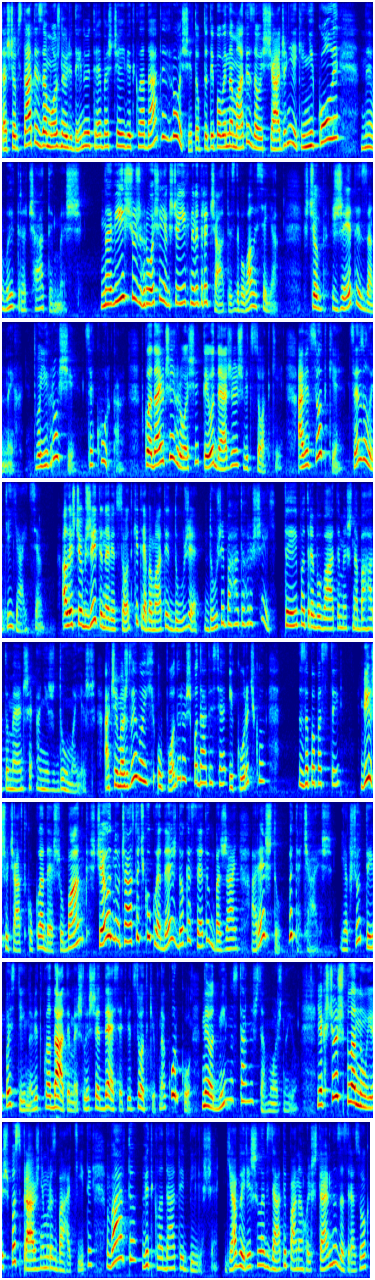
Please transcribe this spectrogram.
Та щоб стати заможною людиною, треба ще й відкладати гроші. Тобто ти повинна мати заощадження, які ніколи не витрачатимеш. Навіщо ж гроші, якщо їх не витрачати? здивувалася я. Щоб жити за них. Твої гроші це курка. Вкладаючи гроші, ти одержуєш відсотки. А відсотки це золоті яйця. Але щоб жити на відсотки, треба мати дуже, дуже багато грошей. Ти потребуватимеш набагато менше, аніж думаєш. А чи можливо й у подорож податися і курочку запопасти? Більшу частку кладеш у банк, ще одну часточку кладеш до касеток бажань, а решту витрачаєш. Якщо ти постійно відкладатимеш лише 10% на курку, неодмінно станеш заможною. Якщо ж плануєш по-справжньому розбагатіти, варто відкладати більше. Я вирішила взяти пана Гольштерна за зразок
